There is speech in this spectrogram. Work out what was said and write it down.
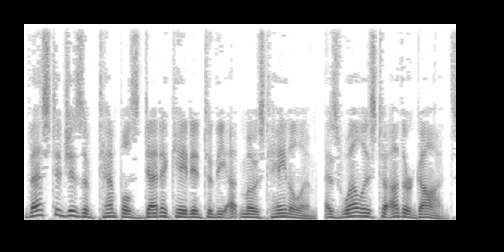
Vestiges of temples dedicated to the utmost Hainalim, as well as to other gods,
